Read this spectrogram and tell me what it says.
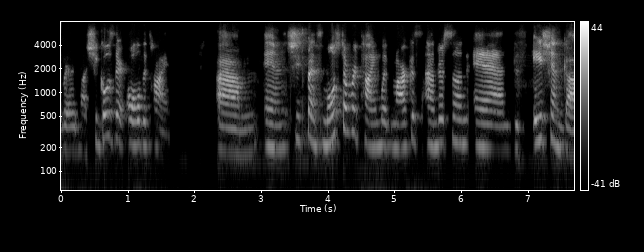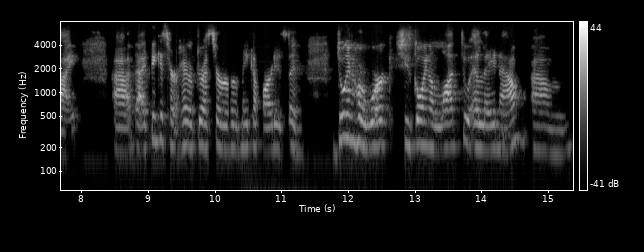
very much. She goes there all the time. Um, and she spends most of her time with Markus Anderson and this Asian guy uh, I think it's her hairdresser, or her makeup artist, and doing her work. She's going a lot to LA now. Um,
